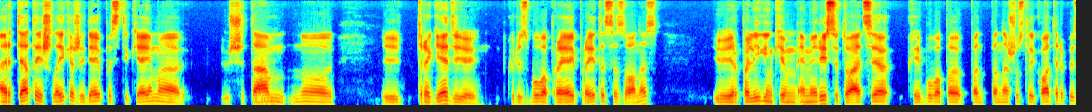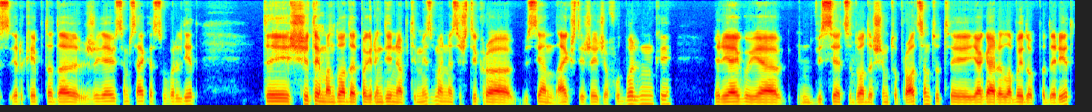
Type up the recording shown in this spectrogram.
Arteta išlaikė žaidėjų pasitikėjimą šitam, mm. nu, tragedijai, kuris buvo praėjai praeitas sezonas ir palyginkim Emery situaciją, kai buvo pa, pa, panašus laikotarpis ir kaip tada žaidėjus jiems sekė suvaldyti. Tai šitai man duoda pagrindinį optimizmą, nes iš tikrųjų visiems aikštai žaidžia futbolininkai ir jeigu jie visi atsiduoda šimtų procentų, tai jie gali labai daug padaryti,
